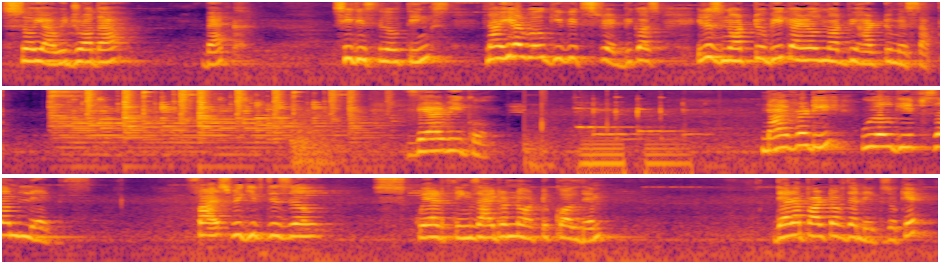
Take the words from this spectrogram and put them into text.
so yeah we draw the back. See these little things. Now here we'll give it straight because it is not too big and it will not be hard to mess up. There we go. Now ready we will give some legs. First we give this little square things. I don't know what to call them. They are a part of the legs okay?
